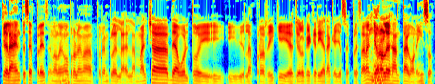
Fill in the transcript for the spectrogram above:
que la gente se exprese, no tengo problema. Por ejemplo, en, la- en las marchas de aborto y, y- y las pro Ricky, yo lo que quería era que ellos se expresaran. Yo no les antagonizo.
